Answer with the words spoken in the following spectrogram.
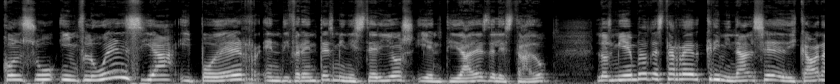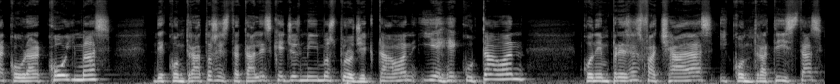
Con su influencia y poder en diferentes ministerios y entidades del Estado, los miembros de esta red criminal se dedicaban a cobrar coimas de contratos estatales que ellos mismos proyectaban y ejecutaban con empresas fachadas y contratistas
